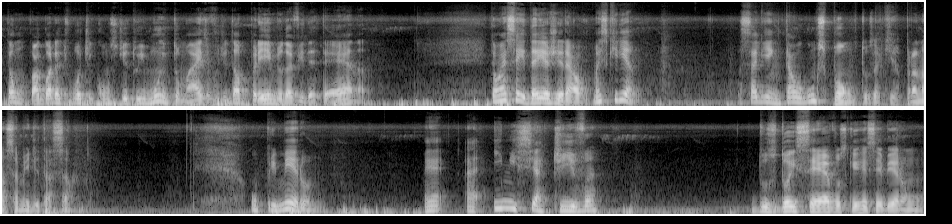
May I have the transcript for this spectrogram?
Então agora eu vou te constituir muito mais, eu vou te dar o prêmio da vida eterna. Então, essa é a ideia geral, mas queria salientar alguns pontos aqui para a nossa meditação. O primeiro é a iniciativa dos dois servos que receberam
